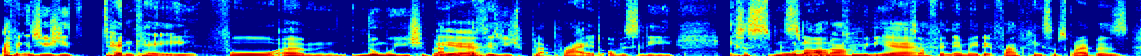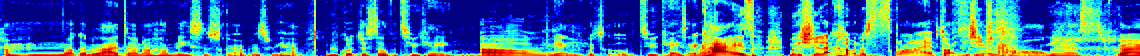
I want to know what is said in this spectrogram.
I think it's usually 10k for um normal YouTube Black. Yeah. Because it's YouTube Black Pride, obviously it's a smaller, Smaller, community. yeah. So I think they made it 5k subscribers. I'm not gonna lie. I don't know how many subscribers we have. We've got just over 2k. Oh Yeah, we've just got over 2k. So Right. guys, make sure you like, comment, and subscribe to our YouTube channel. Yeah, subscribe,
